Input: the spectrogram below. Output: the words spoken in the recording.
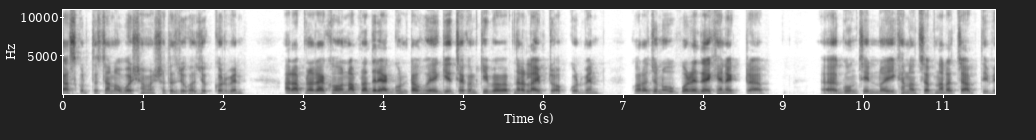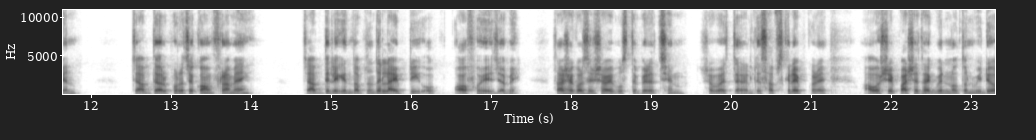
কাজ করতে চান, অবশ্যই আমার সাথে যোগাযোগ করবেন। আর আপনারা এখন, আপনাদের এক ঘণ্টা হয়ে গিয়েছে, এখন কীভাবে আপনারা লাইভটা অফ করবেন? করার জন্য উপরে দেখেন একটা গুণ চিহ্ন, এখানে হচ্ছে আপনারা চাপ দিবেন। চাপ দেওয়ার পর হচ্ছে কনফার্মে চাপ দিলে কিন্তু আপনাদের লাইভটি অফ হয়ে যাবে। তো আশা করছি সবাই বুঝতে পেরেছেন। সবাই চ্যানেলটি সাবস্ক্রাইব করে অবশ্যই পাশে থাকবেন নতুন ভিডিও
